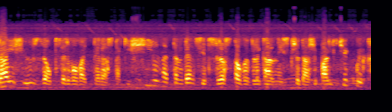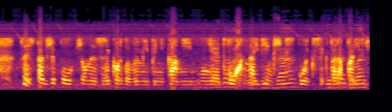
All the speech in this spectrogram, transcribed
daje się już zaobserwować teraz takie silne tendencje w legalnej sprzedaży paliw ciekłych, co jest także połączone z rekordowymi wynikami dwóch największych spółek sektora paliw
